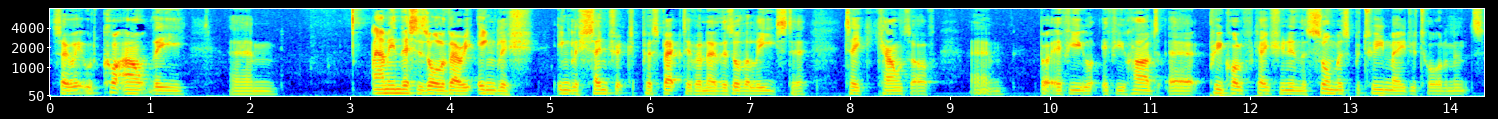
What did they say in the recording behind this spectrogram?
So it would cut out the. Um, I mean, this is all a very English English centric perspective. I know there's other leagues to take account of, um, but if you if you had uh, pre qualification in the summers between major tournaments,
